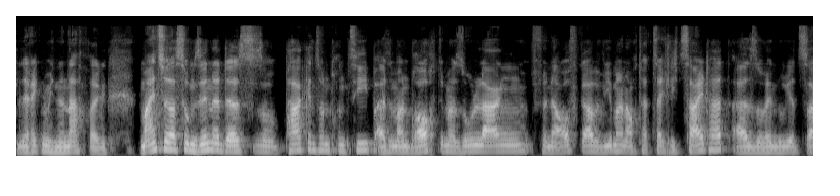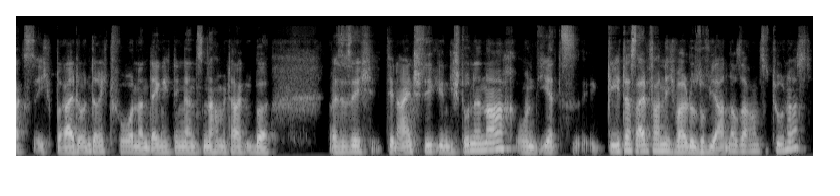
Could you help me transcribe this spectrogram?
direkt nämlich eine Nachfrage. Meinst du das so im Sinne des so Parkinson-Prinzip? Also man braucht immer so lange für eine Aufgabe, wie man auch tatsächlich Zeit hat. Also wenn du jetzt sagst, ich bereite Unterricht vor und dann denke ich den ganzen Nachmittag über, weiß ich, den Einstieg in die Stunde nach und jetzt geht das einfach nicht, weil du so viele andere Sachen zu tun hast?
